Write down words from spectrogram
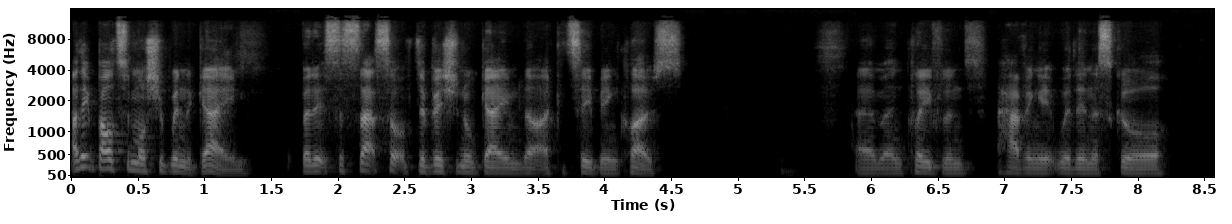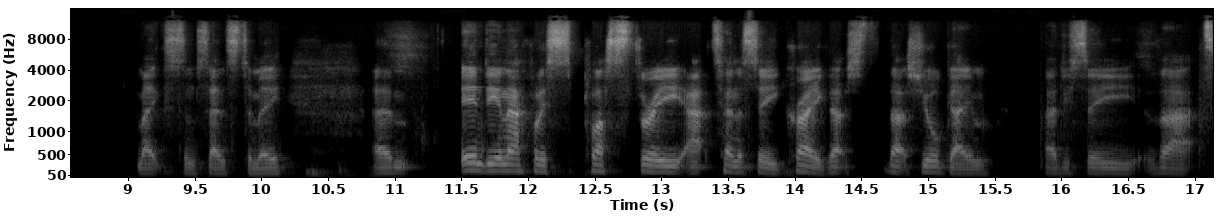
I think Baltimore should win the game, but it's just that sort of divisional game that I could see being close. Um, and Cleveland having it within a score makes some sense to me. Um, Indianapolis plus three at Tennessee. Craig, that's that's your game. How do you see that?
